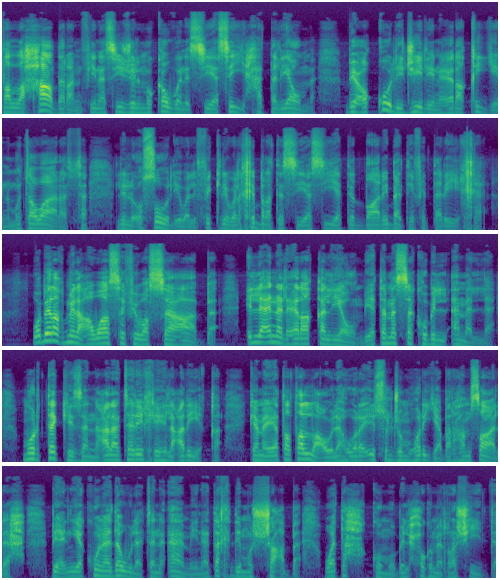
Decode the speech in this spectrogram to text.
ظل حاضرا في نسيج المكون السياسي حتى اليوم بعقول جيل عراقي متوارث للأصول والفكر والخبرة السياسية الضاربة في التاريخ. وبرغم العواصف والصعاب إلا أن العراق اليوم يتمسك بالأمل مرتكزا على تاريخه العريق كما يتطلع له رئيس الجمهورية برهم صالح بأن يكون دولة آمنة تخدم الشعب وتحكم بالحكم الرشيد.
